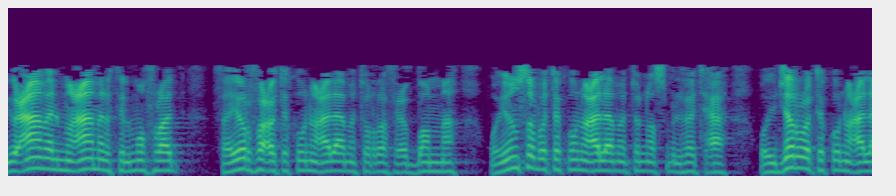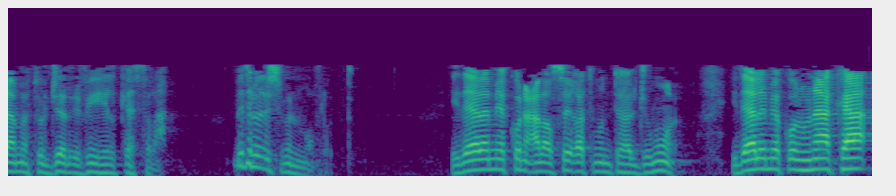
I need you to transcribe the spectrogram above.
يعامل معاملة المفرد فيرفع وتكون علامة الرفع الضمة وينصب وتكون علامة النصب الفتحة ويجر وتكون علامة الجر فيه الكسرة مثل الاسم المفرد. إذا لم يكن على صيغة منتهى الجموع إذا لم يكن هناك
